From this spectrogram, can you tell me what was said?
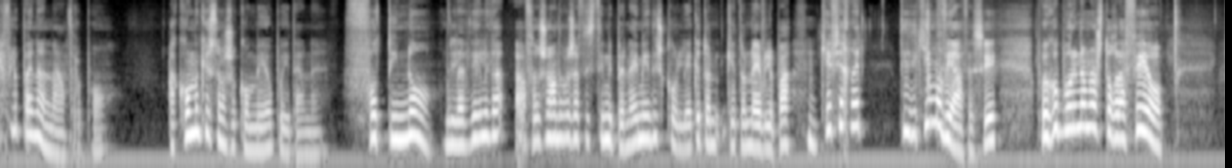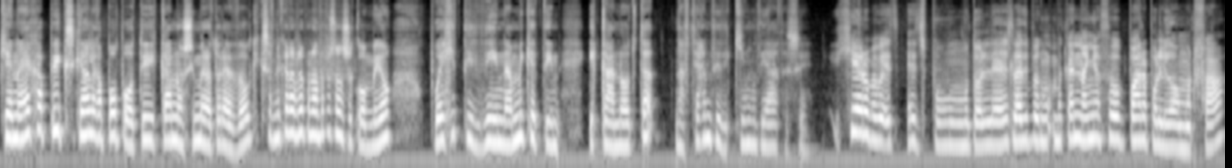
έβλεπα έναν άνθρωπο, ακόμα και στο νοσοκομείο που ήταν, φωτεινό. Δηλαδή έλεγα, αυτός ο άνθρωπος αυτή τη στιγμή περνάει μια δυσκολία και τον, και τον έβλεπα και έφτιαχνα τη δική μου διάθεση, που εγώ μπορεί να ήμουν στο γραφείο και να είχα πήξει και να έλεγα πω, πω τι κάνω σήμερα τώρα εδώ και ξαφνικά να βλέπω έναν άνθρωπο στο νοσοκομείο που έχει τη δύναμη και την ικανότητα να φτιάχνει τη δική μου διάθεση. Χαίρομαι έτσι που μου το λες, δηλαδή με κάνει να νιώθω πάρα πολύ όμορφα.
